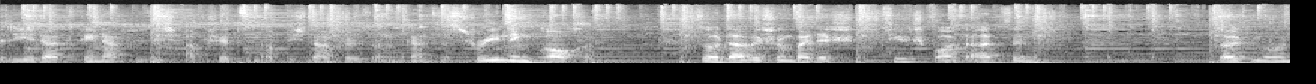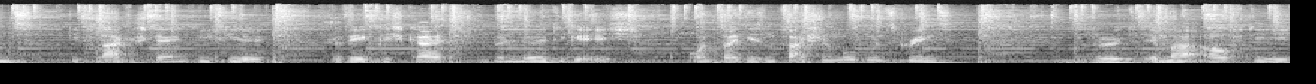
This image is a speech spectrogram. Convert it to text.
jeder Trainer für sich abschätzen, ob ich dafür so ein ganzes Screening brauche. So, da wir schon bei der Zielsportart sind, sollten wir uns die Frage stellen, wie viel Beweglichkeit benötige ich. Und bei diesen Functional Movement Screens wird immer auf die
